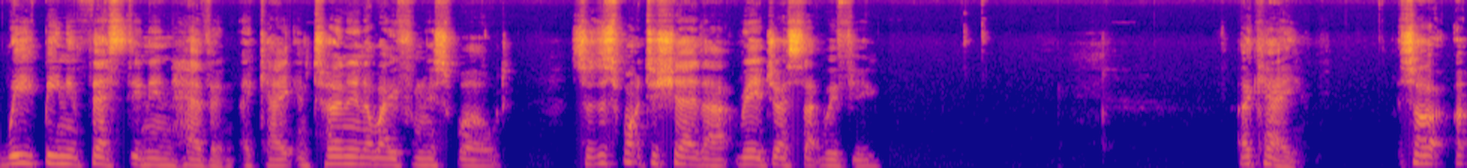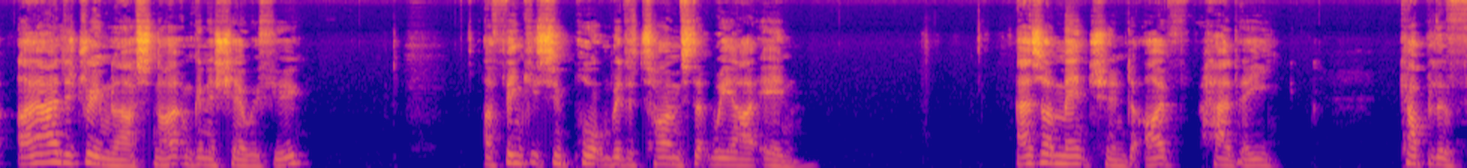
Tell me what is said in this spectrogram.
we've been investing in heaven, okay, and turning away from this world. So just want to share that, readdress that with you. Okay, so I had a dream last night I'm going to share with you. I think it's important with the times that we are in. As I mentioned, I've had a couple of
